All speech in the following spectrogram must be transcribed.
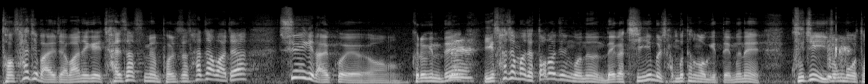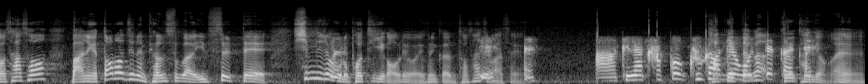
더 사지 말자. 만약에 잘 샀으면 벌써 사자마자 수익이 날 거예요. 그러긴데 네. 이게 사자마자 떨어지는 거는 내가 진입을 잘못한 거기 때문에 굳이 이 종목을 더 사서 만약에 떨어지는 변수가 있을 때 심리적으로 버티기가 어려워요. 그러니까 더 사지 예. 마세요. 네. 아 그냥 갖고 그 가격 올 있다가 때까지. 그 가격. 예.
